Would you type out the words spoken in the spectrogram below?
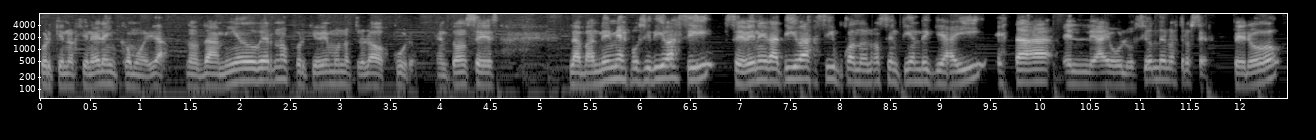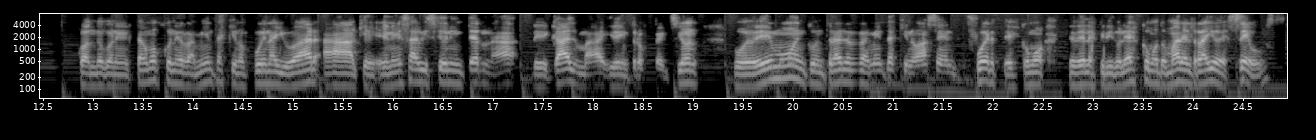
porque nos genera incomodidad, nos da miedo vernos porque vemos nuestro lado oscuro. Entonces, la pandemia es positiva, sí, se ve negativa, sí, cuando no se entiende que ahí está la evolución de nuestro ser, pero cuando conectamos con herramientas que nos pueden ayudar a que en esa visión interna de calma y de introspección podemos encontrar herramientas que nos hacen fuertes, como desde la espiritualidad es como tomar el rayo de Zeus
